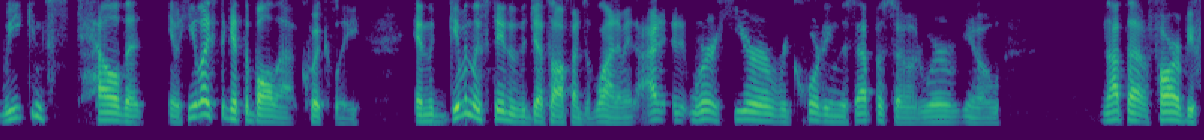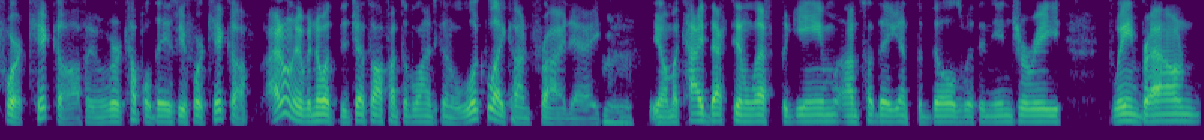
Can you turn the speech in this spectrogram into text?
we can tell that you know he likes to get the ball out quickly. And the, given the state of the Jets' offensive line, I mean, I, we're here recording this episode. We're you know not that far before kickoff. I mean, we're a couple days before kickoff. I don't even know what the Jets' offensive line is going to look like on Friday. Mm-hmm. You know, Mekhi Becton left the game on Sunday against the Bills with an injury. Duane Brown,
